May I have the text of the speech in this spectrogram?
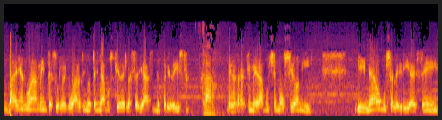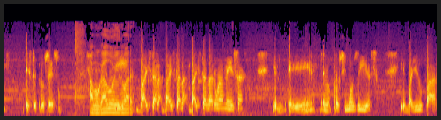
vayan nuevamente a su resguardo y no tengamos que verlas allá, señor periodista. Claro. De verdad que me da mucha emoción y, y me ha dado mucha alegría este, este proceso. Abogado Eduardo. Va a, instalar, va, a instalar, una mesa eh, en los próximos días en Valledupar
